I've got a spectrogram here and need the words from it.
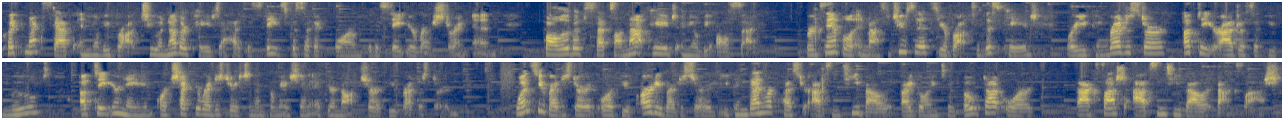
Click Next Step and you'll be brought to another page that has a state-specific form for the state you're registering in. Follow the steps on that page and you'll be all set. For example, in Massachusetts, you're brought to this page where you can register, update your address if you've moved, update your name, or check your registration information if you're not sure if you've registered. Once you've registered, or if you've already registered, you can then request your absentee ballot by going to vote.org backslash absentee ballot backslash,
